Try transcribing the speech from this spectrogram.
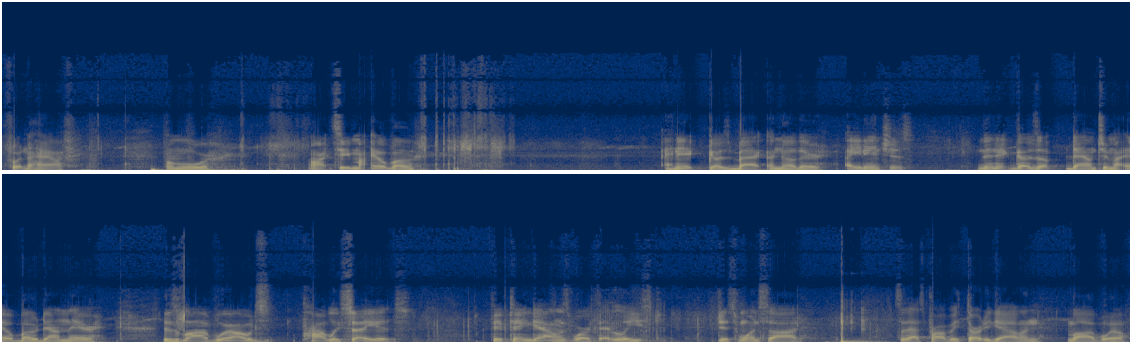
foot and a half or more alright see my elbow and it goes back another eight inches. Then it goes up down to my elbow down there. This is live well, I would probably say it's 15 gallons worth at least. Just one side. So that's probably 30 gallon live well.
